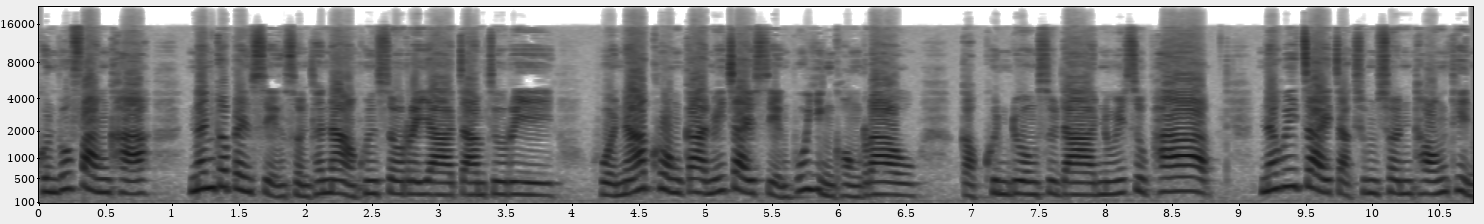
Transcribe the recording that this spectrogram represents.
คุณผู้ฟังคะ นั่นก็เป็นเสียงสนทนาของคุณโซรยาจามจุรี หัวหน้าโครงการวิจัยเสียงผู้หญิงของเรา กับคุณดวงสุดานุ้ยสุภาพ นักวิจัยจากชุมชนท้องถิ่น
